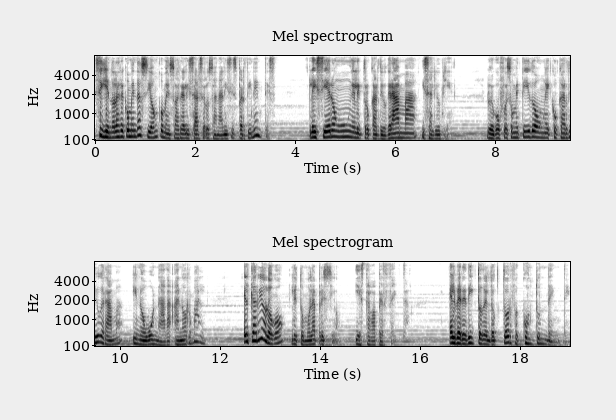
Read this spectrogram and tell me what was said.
Siguiendo la recomendación, comenzó a realizarse los análisis pertinentes. Le hicieron un electrocardiograma y salió bien. Luego fue sometido a un ecocardiograma y no hubo nada anormal. El cardiólogo le tomó la presión y estaba perfecta. El veredicto del doctor fue contundente.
